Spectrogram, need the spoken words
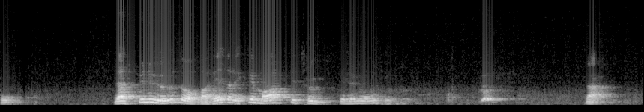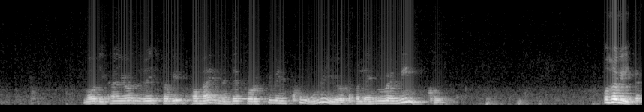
på. Verken øredobber, heller ikke mat til trus eller noen ting. Nei. Nå, De kan gjøre det de som vil for meg, men det får ikke min kone gjøre så lenge hun er min kone. Og så videre.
